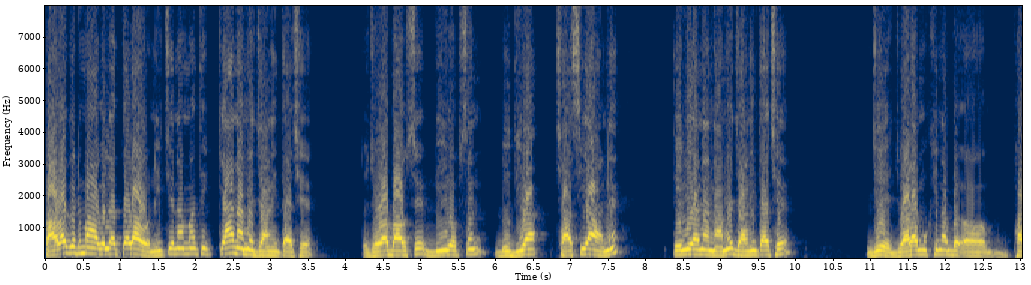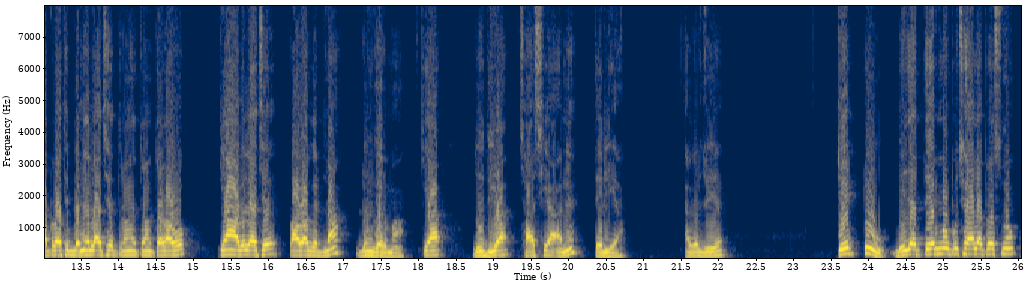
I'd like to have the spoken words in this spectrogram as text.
પાવાગઢમાં આવેલા તળાવો નીચેનામાંથી કયા નામે જાણીતા છે? તો જવાબ આવશે બી ઓપ્શન દુધિયા, છાસિયા અને તેલિયાના નામે જાણીતા છે. જે જ્વાળામુખીના ફાટવાથી બનેલા છે ત્રણે ત્રણ તળાવો. ક્યાં આવેલા છે? પાવાગઢના ડુંગરમાં. ક્યાં? દુધિયા, છાસિયા અને તેલિયા. આગળ જોઈએ. TET two. બે હજાર તેરમાં પૂછાયેલા પ્રશ્નો.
